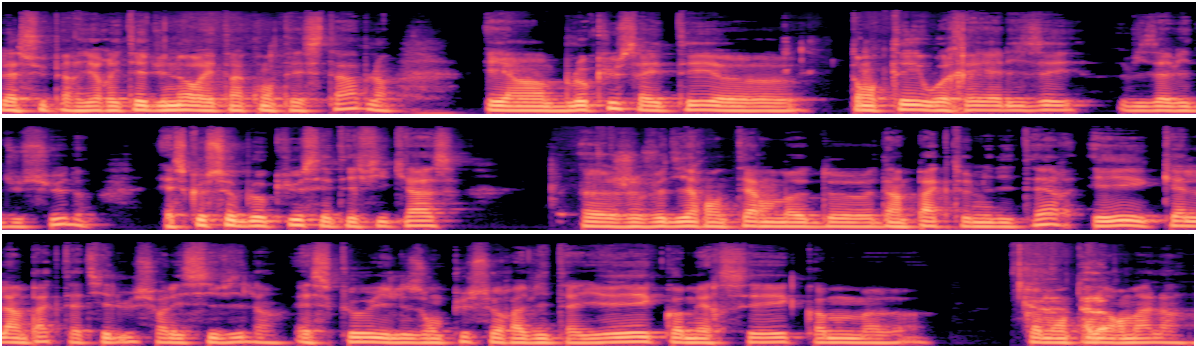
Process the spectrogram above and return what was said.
la supériorité du Nord est incontestable, et un blocus a été euh, tenté ou réalisé vis-à-vis du Sud. Est-ce que ce blocus est efficace, euh, je veux dire, en termes d'impact militaire, et quel impact a-t-il eu sur les civils? Est-ce qu'ils ont pu se ravitailler, commercer comme, euh, comme en temps normal?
